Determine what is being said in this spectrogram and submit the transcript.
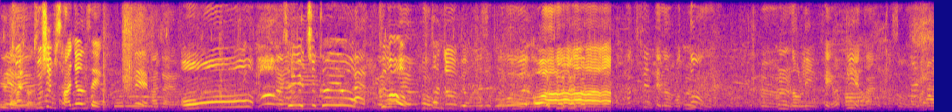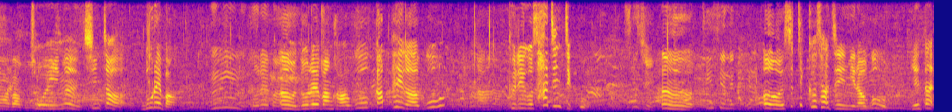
네. 94년생. 네 맞아요. 오 생일 축하해요. 아, 그거 오메데토. 그거. 와. 학생 때는 어떤 음, 놀이 해요? 뒤에 가- 가서 놀아요. 저희는 진짜 노래방. 음 노래방. 어 노래방 가고 카페 가고 아 그리고 사진 찍고. 사진. 어, 인터넷. 어 스티커 사진이라고 옛날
